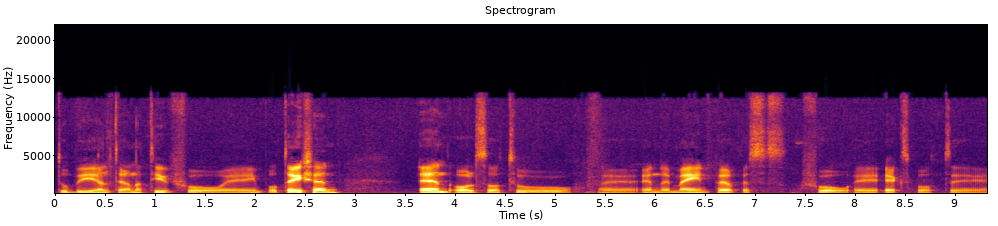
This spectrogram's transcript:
to be alternative for uh, importation and also to, uh, and the main purpose for uh, export uh,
